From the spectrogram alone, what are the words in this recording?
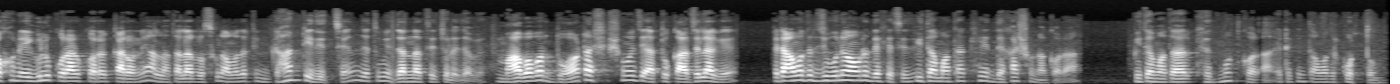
তখন এগুলো করার করার কারণে আল্লাহ তালা রসুল আমাদেরকে গ্রান্টি দিচ্ছেন যে তুমি জান্নাতে চলে যাবে। মা বাবার দোয়াটা সে সময় যে এত কাজে লাগে, এটা আমাদের জীবনেও আমরা দেখেছি। পিতা মাতাকে দেখাশোনা করা পিতা মাতার খেদমত করা, এটা কিন্তু আমাদের কর্তব্য।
